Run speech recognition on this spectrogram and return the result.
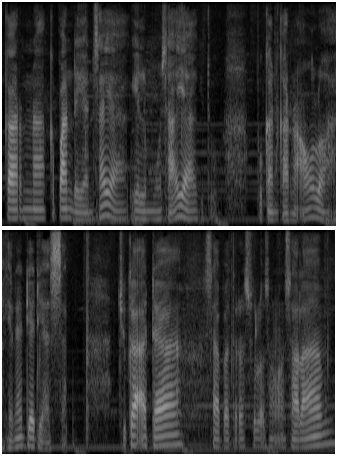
karena kepandaian saya ilmu saya gitu bukan karena Allah akhirnya dia diasap juga ada sahabat Rasulullah SAW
